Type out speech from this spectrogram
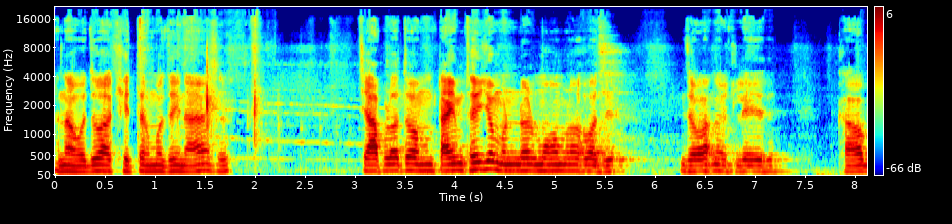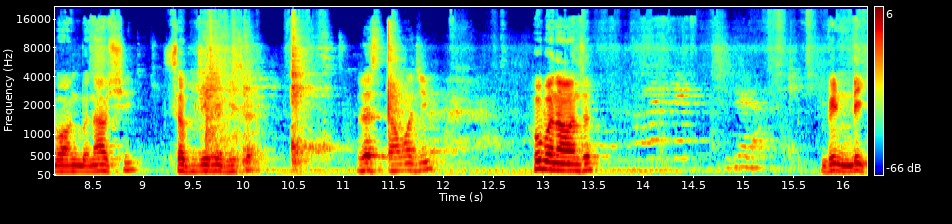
અને વધુ આ ખેતરમાં જઈને આવ્યા છે. ચાપડો તો આમ ટાઈમ થઈ ગયો, મંડળમાં હમણાં હોજે જવાનો એટલે ખાવા બાવાનું બનાવશી. સબ્જી લીધી છે. રસ્તામાંથી શું બનાવવાનું છે? ભીંડી.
